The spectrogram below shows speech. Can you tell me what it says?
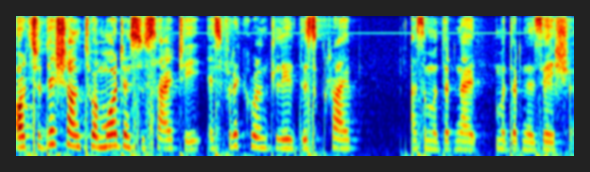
or traditional to a modern society is frequently described as a moderni- modernization.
